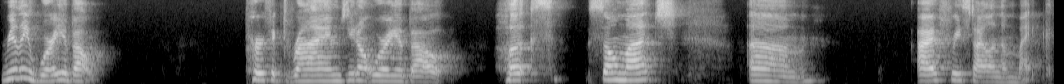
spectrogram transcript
really worry about perfect rhymes. You don't worry about hooks so much. Um, I freestyle on the mic.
